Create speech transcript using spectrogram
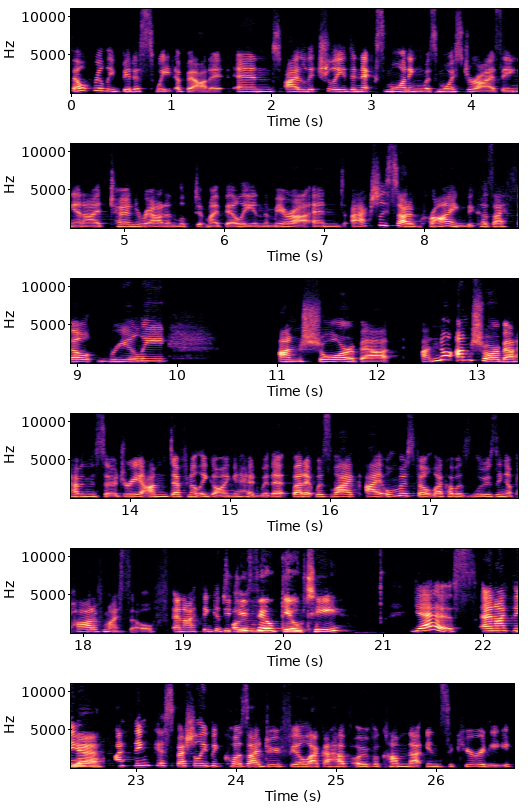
felt really bittersweet about it. And I literally, the next morning, was moisturizing and I turned around and looked at my belly in the mirror and I actually started crying because I felt really unsure about uh, not unsure about having the surgery. I'm definitely going ahead with it, but it was like I almost felt like I was losing a part of myself. And I think it's Did you feel guilty? Yes. And I think Yeah. I think especially because I do feel like I have overcome that insecurity.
